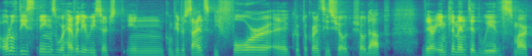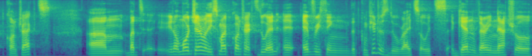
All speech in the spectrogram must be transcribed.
All of these things were heavily researched in computer science before uh, cryptocurrencies showed, showed up. They're implemented with smart contracts. Um, but uh, you know, more generally, smart contracts do en- everything that computers do, right? So it's again very natural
